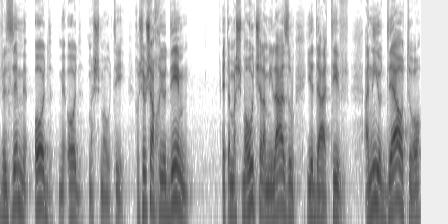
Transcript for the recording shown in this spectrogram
וזה מאוד מאוד משמעותי. אני חושב שאנחנו יודעים את המשמעות של המילה הזו, ידעתיו. אני יודע אותו,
